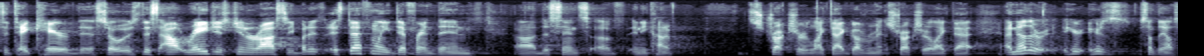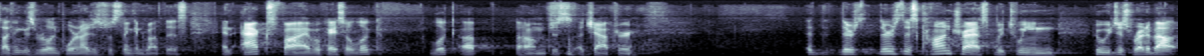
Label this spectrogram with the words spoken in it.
to take care of this. So it was this outrageous generosity, but it's, it's definitely different than uh, the sense of any kind of structure like that, government structure like that. Another, here, here's something else. I think this is really important. I just was thinking about this. In Acts 5, okay, so look, look up um, just a chapter. Uh, There's, there's this contrast between who we just read about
